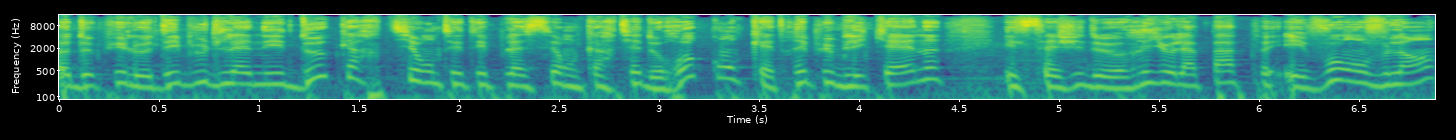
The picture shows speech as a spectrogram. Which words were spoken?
Euh, depuis le début de l'année, deux quartiers ont été placés en quartier de reconquête républicaine. Il s'agit de Rieux-la-Pape et Vaux-en-Velin.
